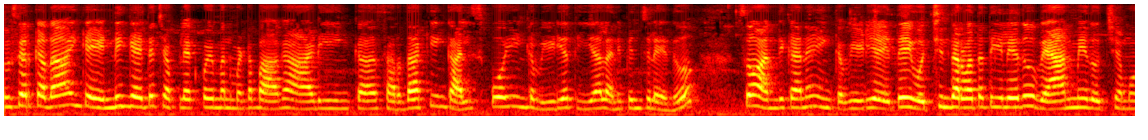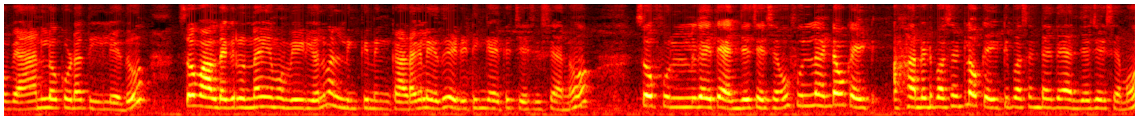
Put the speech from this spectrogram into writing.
చూసారు కదా ఇంకా ఎండింగ్ అయితే చెప్పలేకపోయామన్నమాట. బాగా ఆడి ఇంకా సరదాకి ఇంకా అలసిపోయి ఇంకా వీడియో తీయాలనిపించలేదు. సో అందుకనే ఇంకా వీడియో అయితే వచ్చిన తర్వాత తీయలేదు. వ్యాన్ మీద వచ్చాము. వ్యాన్లో కూడా తీయలేదు. సో వాళ్ళ దగ్గర ఉన్న ఏమో వీడియోలు. మళ్ళీ ఇంక ఇంకా అడగలేదు. ఎడిటింగ్ అయితే చేసేసాను. సో ఫుల్గా అయితే ఎంజాయ్ చేసాము. ఫుల్ అంటే ఒక ఎయిటీ హండ్రెడ్ పర్సెంట్లో ఒక ఎయిటీ పర్సెంట్ అయితే ఎంజాయ్ చేసాము.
